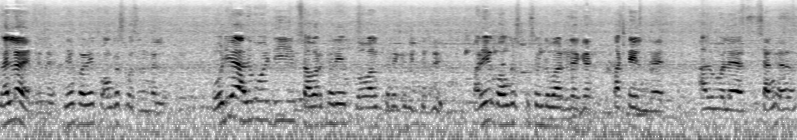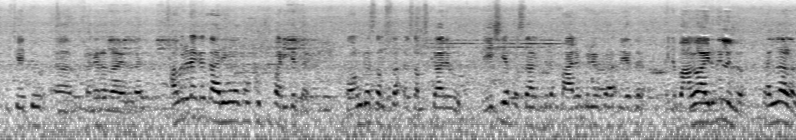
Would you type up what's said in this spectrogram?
നല്ല ഞാൻ പഴയ കോൺഗ്രസ് പ്രസിഡന്റ് അല്ലേ? മോഡി അത് പോയിട്ട് ഈ സവർക്കറെയും ഗോവാൾക്കറെയൊക്കെ വിട്ടിട്ട് പഴയ കോൺഗ്രസ് പ്രസിഡന്റുമാരുടെയൊക്കെ പട്ടേലിന്റെ അതുപോലെ ചേറ്റൂർ ശങ്കരൻ നായരുടെ അവരുടെയൊക്കെ കാര്യങ്ങളൊക്കെ കുറിച്ച് പഠിക്കട്ടെ. കോൺഗ്രസ് സംസ്കാരവും ദേശീയ പ്രസ്ഥാനത്തിന്റെ പാരമ്പര്യമൊക്കെ അദ്ദേഹത്തെ അതിന്റെ ഭാഗമായിരുന്നില്ലല്ലോ. നല്ലതാണ്.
